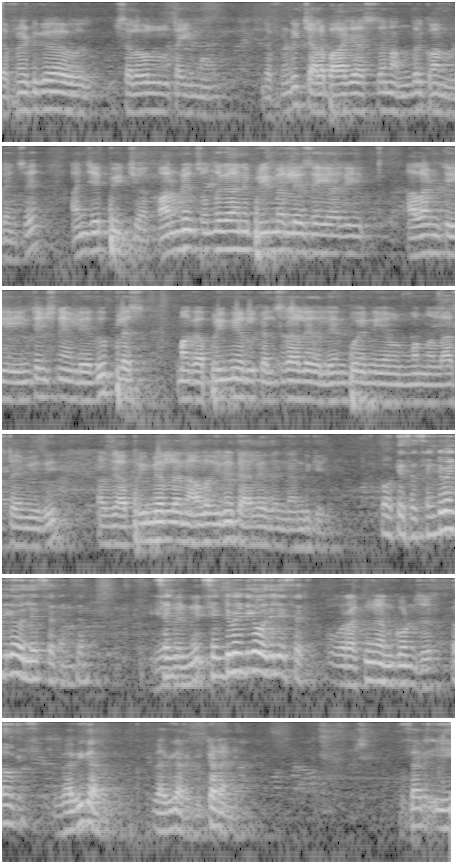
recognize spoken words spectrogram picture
డెఫినెట్గా సెలవుల టైము డెఫినెట్గా చాలా బాగా చేస్తాను అందరి కాన్ఫిడెన్సే అని చెప్పి కాన్ఫిడెన్స్ ఉంది కానీ ప్రీమియర్లు వేసేయాలి అలాంటి ఇంటెన్షన్ ఏం లేదు. ప్లస్ మాకు ఆ ప్రీమియర్లు కలిసి రాలేదు లేనిపోయిన మొన్న లాస్ట్ టైం ఇది. అది ఆ ప్రీమియర్లు అనే ఆలోచనే తేలేదండి అందుకే. ఓకే సార్ సెంటిమెంట్గా వదిలేస్తారు అంతే. ఏంటండి? సెంటిమెంట్గా వదిలేస్తారు ఓ రకంగా అనుకోండి సార్. ఓకే సార్. రవి గారు రవి గారు ఇక్కడండి. సార్ ఈ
